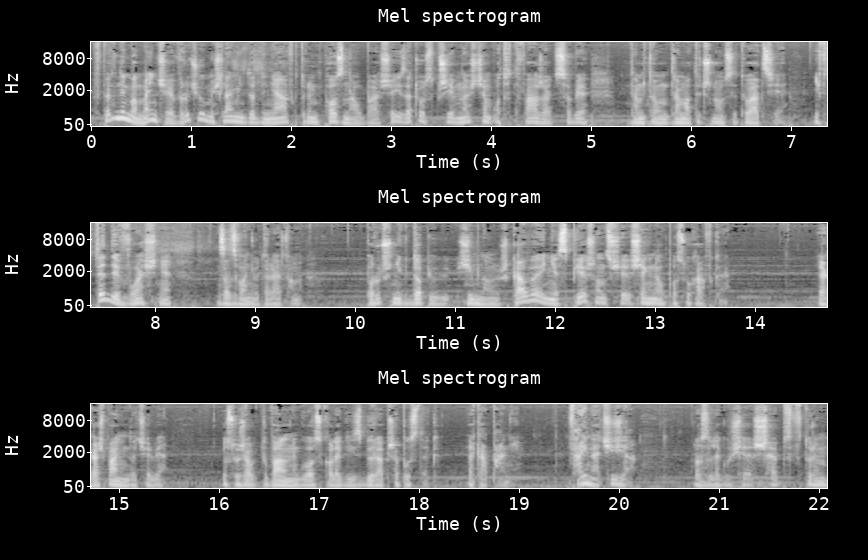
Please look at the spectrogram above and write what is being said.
W pewnym momencie wrócił myślami do dnia, w którym poznał Basię i zaczął z przyjemnością odtwarzać sobie tamtą dramatyczną sytuację. I wtedy właśnie zadzwonił telefon. Porucznik dopił zimną już kawę i nie spiesząc się sięgnął po słuchawkę. Jakaś pani do ciebie. Usłyszał tubalny głos kolegi z biura przepustek. Jaka pani? Fajna cizia. Rozległ się szept, w którym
